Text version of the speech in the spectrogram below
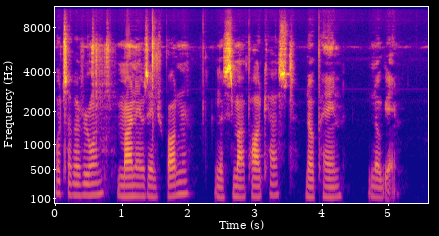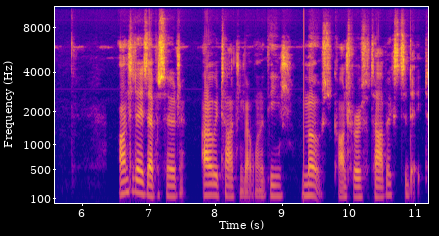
What's up, everyone? My name is Andrew Bodner, and this is my podcast, No Pain, No Gain. On today's episode, I will be talking about one of the most controversial topics to date.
